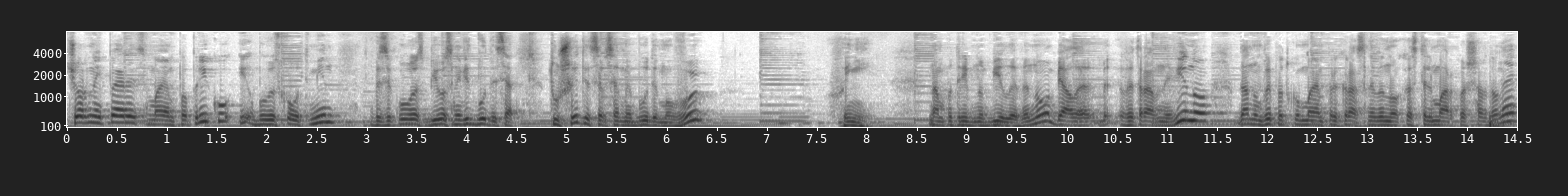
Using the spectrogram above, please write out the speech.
чорний перець, маємо папріку і обов'язково тмін, без якого біос не відбудеться. Тушити це все ми будемо в вині. Нам потрібно біле вино, біле витравне віно. В даному випадку маємо прекрасне вино Кастельмарко Шардоне.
